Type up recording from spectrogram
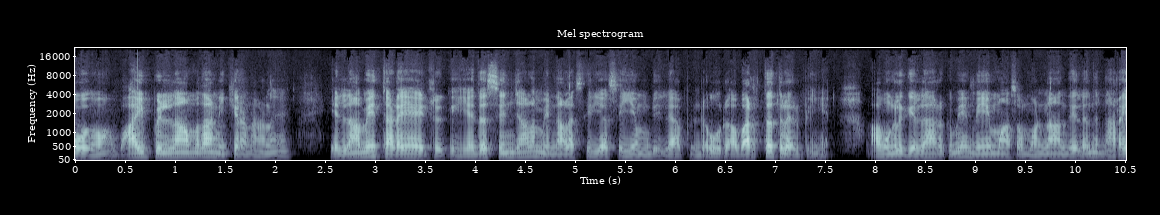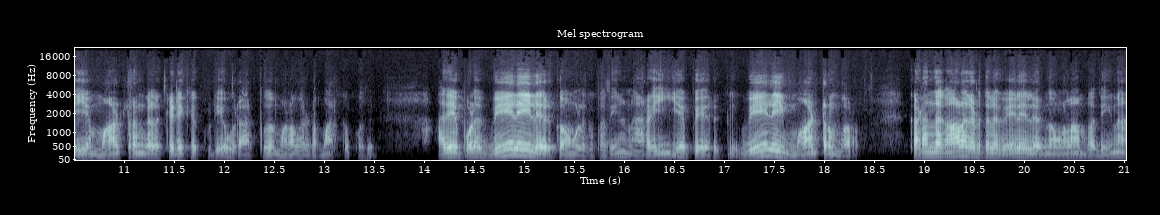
போதும். வாய்ப்பு இல்லாமல் தான் நிற்கிறேன் நான். எல்லாமே தடையாயிட்டு இருக்கு எதை செஞ்சாலும் என்னால் சரியாக செய்ய முடியல அப்படின்ற ஒரு வருத்தத்தில் இருப்பீங்க. அவங்களுக்கு எல்லாருக்குமே மே மாதம் ஒன்றாந்தேதியிலேருந்து நிறைய மாற்றங்கள் கிடைக்கக்கூடிய ஒரு அற்புதமான வருடமாக இருக்க போகுது. அதே போல் வேலையில் இருக்கவங்களுக்கு பார்த்திங்கன்னா நிறைய பேருக்கு வேலை மாற்றம் வரும். கடந்த காலகட்டத்தில் வேலையில் இருந்தவங்கலாம் பார்த்திங்கன்னா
